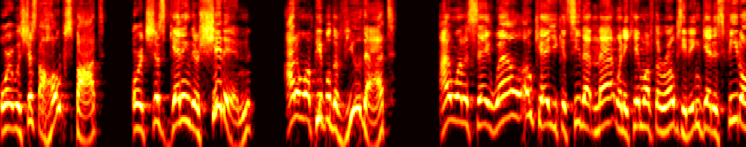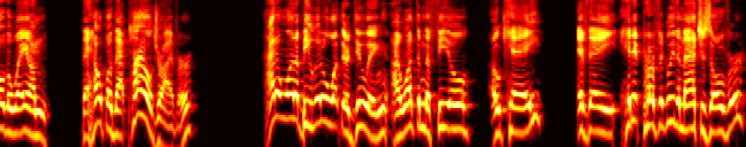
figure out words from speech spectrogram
or it was just a hope spot, or it's just getting their shit in. I don't want people to view that. I want to say, well, okay, you could see that Matt, when he came off the ropes, he didn't get his feet all the way on the help of that pile driver. I don't want to belittle what they're doing. I want them to feel okay. If they hit it perfectly, the match is over.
